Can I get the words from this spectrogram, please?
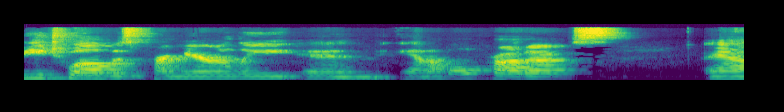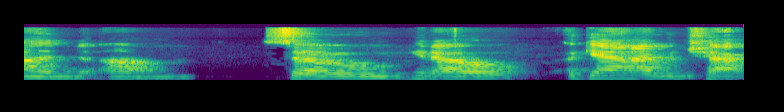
B12 is primarily in animal products, and um, so, you know, again, I would check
